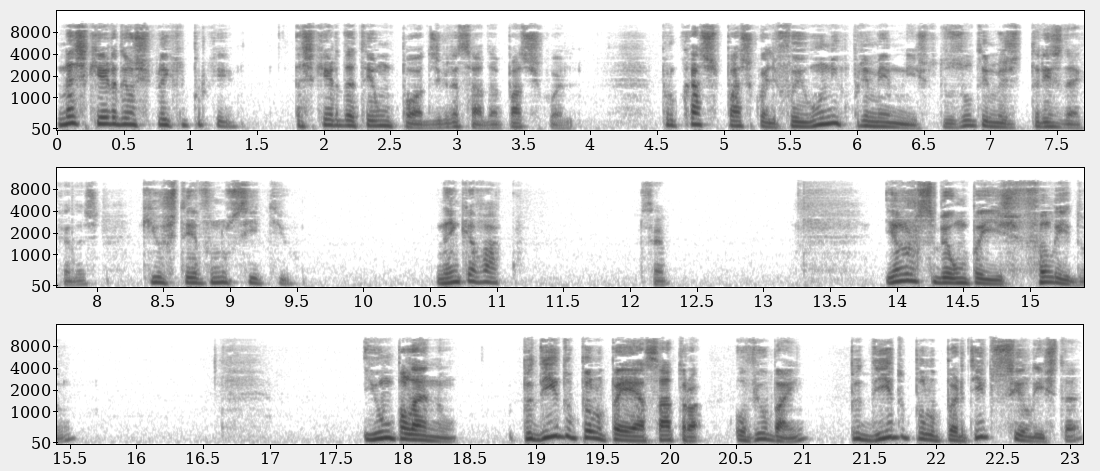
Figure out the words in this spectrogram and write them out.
Na esquerda eu explico-lhe porquê. A esquerda tem um pó desgraçado a Passos Coelho. Porque Passos, Passos Coelho foi o único primeiro-ministro dos últimas três décadas que o esteve no sítio. Nem Cavaco. Percebe? Ele recebeu um país falido e um plano pedido pelo PS à troca. Ouviu bem? Pedido pelo Partido Socialista,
